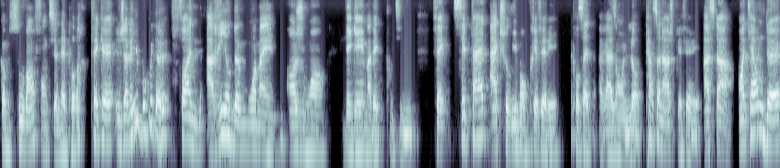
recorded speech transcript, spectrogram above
comme souvent, fonctionnaient pas. Fait que j'avais eu beaucoup de fun à rire de moi-même en jouant des games avec Poutini. Fait que c'est peut-être actually mon préféré pour cette raison-là. Personnage préféré. Asta, en termes de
